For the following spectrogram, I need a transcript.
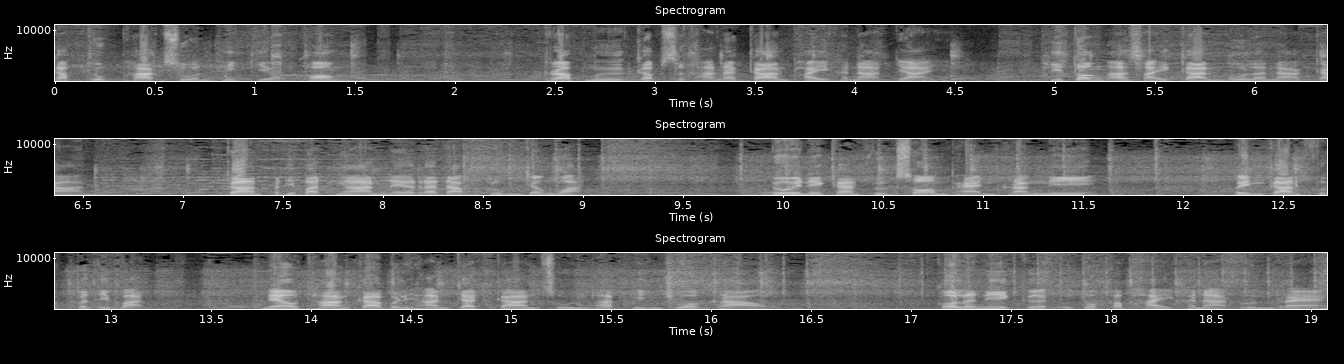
กับทุกภาคส่วนที่เกี่ยวข้อง รับมือกับสถานการณ์ภัยขนาดใหญ่ ที่ต้องอาศัยการบูรณาการ การปฏิบัติงานในระดับกลุ่มจังหวัด โดยในการฝึกซ้อมแผนครั้งนี้ เป็นการฝึกปฏิบัติ แนวทางการบริหารจัดการศูนย์พักพิงชั่วคราว กรณีเกิดอุทกภัยขนาดรุนแรง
